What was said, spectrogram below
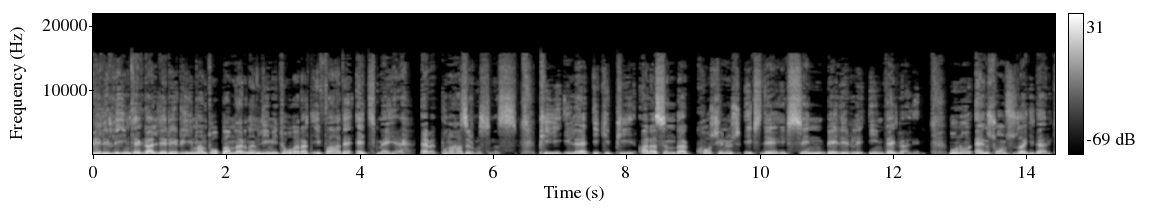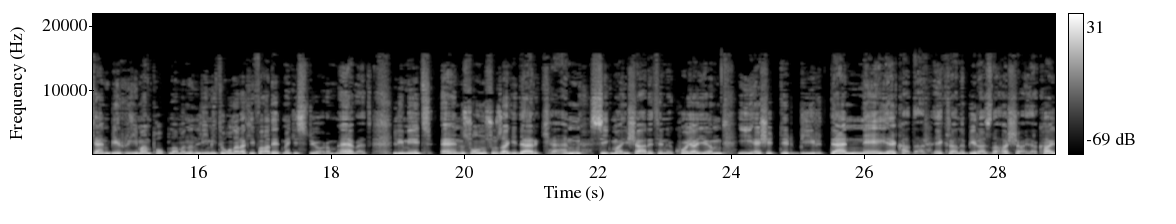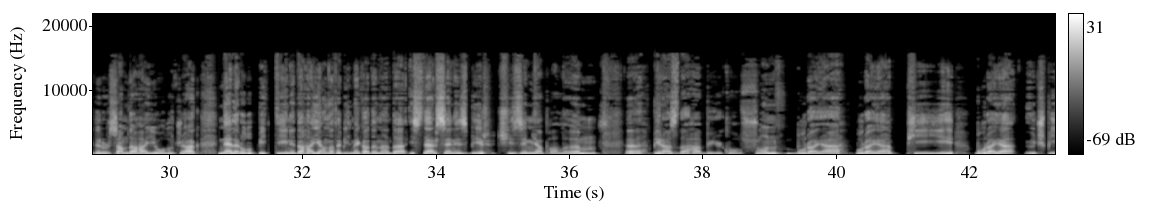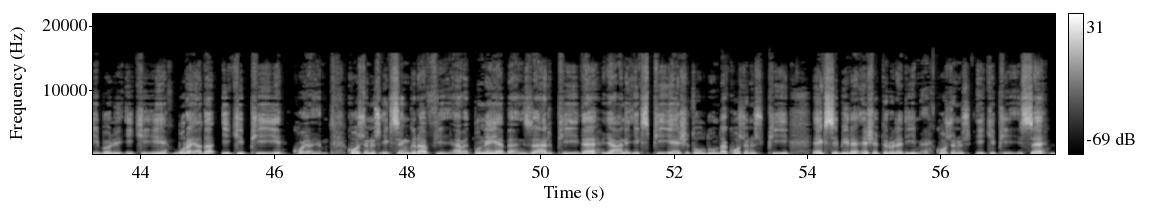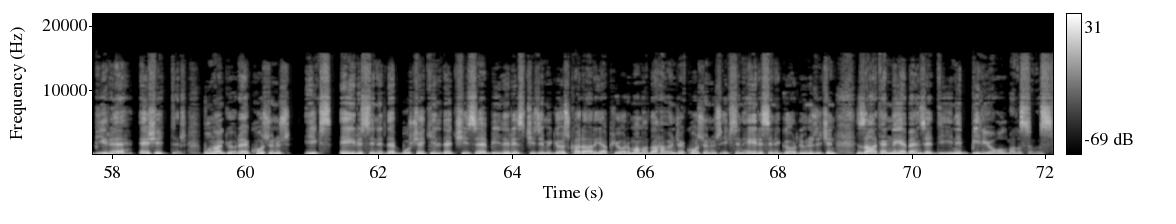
belirli integralleri Riemann toplamlarının limiti olarak ifade etmeye. Evet, buna hazır mısınız? Pi ile 2pi arasında kosinüs x dx'in belirli integrali. Bunu en sonsuza giderken bir Riemann toplamının limiti olarak ifade etmek istiyorum. Evet, limit en sonsuza giderken sigma işaretini koyayım. i eşittir 1'den n'ye kadar. Ekranı biraz da aşağıya kaydırırsam daha iyi olacak. Neler olup bittiğini daha iyi anlatabilmek adına da isterseniz bir çizim yapalım. Ee, biraz daha büyük olsun. Buraya, buraya pi'yi, buraya 3pi bölü 2'yi, buraya da 2pi'yi koyayım. Kosinüs x'in grafiği, evet bu neye benzer? Pi de yani x pi'ye eşit olduğunda kosinüs pi eksi 1'e eşittir öyle değil mi? Kosinüs 2pi ise 1'e eşittir. Buna göre kosinüs x eğrisini de bu şekilde çizebiliriz. Çizimi göz kararı yapıyorum ama daha önce kosinüs x'in eğrisini gördüğünüz için zaten neye benzediğini biliyor olmalısınız.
